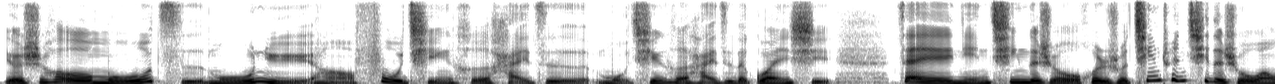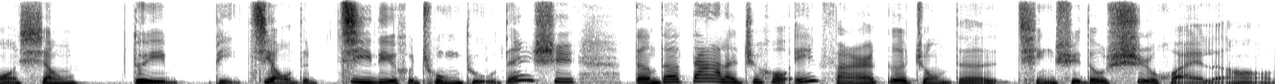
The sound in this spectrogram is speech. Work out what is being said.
有时候母子、母女，哈，父亲和孩子、母亲和孩子的关系，在年轻的时候，或者说青春期的时候，往往相对。比较的激烈和冲突，但是等到大了之后，哎，反而各种的情绪都释怀了啊，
